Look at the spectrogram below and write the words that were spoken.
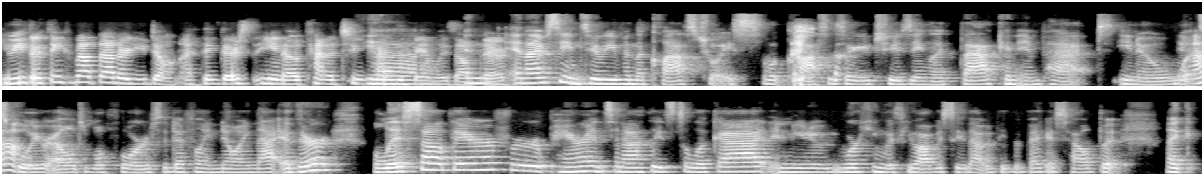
you either think about that or you don't. I think there's, you know, kind of two yeah. kinds of families out and, there. And I've seen too, even the class choice. What classes are you choosing? Like that can impact, you know, what yeah. school you're eligible for. So definitely knowing that. Are there lists out there for parents and athletes to look at? And you know, working with you, obviously that would be the biggest help. But like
